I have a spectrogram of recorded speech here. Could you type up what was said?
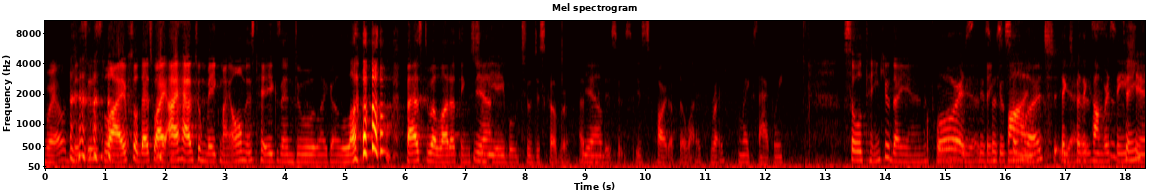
well, this is life, so that's why I have to make my own mistakes and do like a lot, pass through a lot of things Yeah. to be able to discover. I Yeah. think this is, is part of the life, right? Exactly. So thank you, Diane. Of for- course, yeah, this thank was you fun. so much. Thanks for the conversation. Thank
